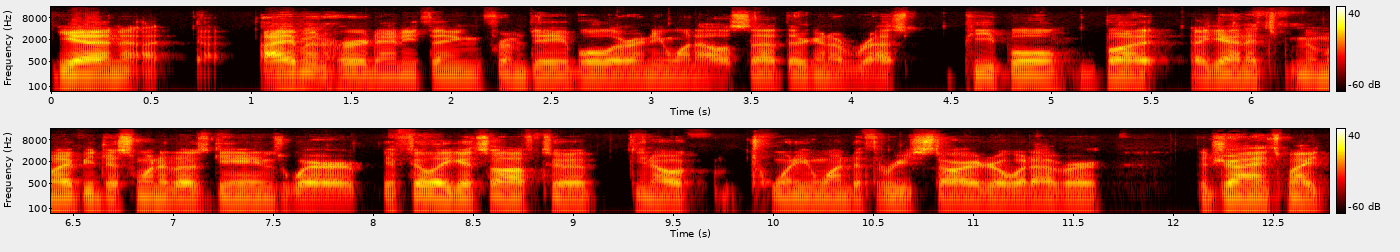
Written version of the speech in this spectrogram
Yeah, and I, I haven't heard anything from Daboll or anyone else that they're going to rest people. But again, it's it might be just one of those games where if Philly gets off to you know a twenty-one to three start or whatever, the Giants might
